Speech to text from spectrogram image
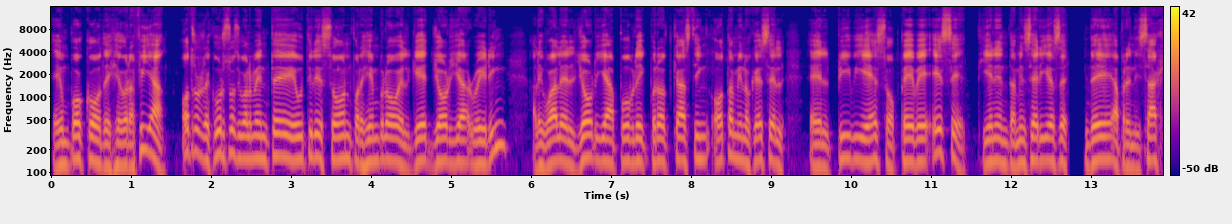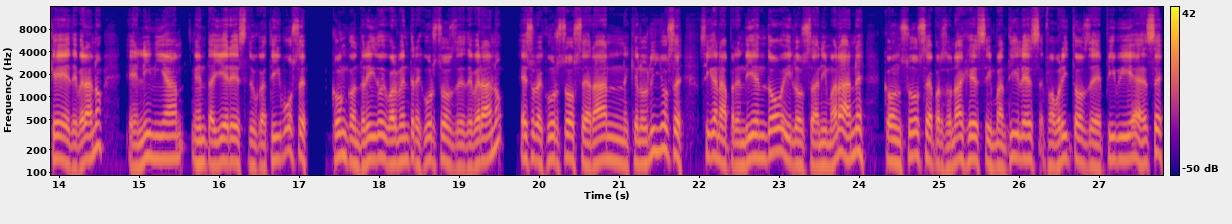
un poco de geografía. Otros recursos igualmente útiles son, por ejemplo, el Get Georgia Reading, al igual el Georgia Public Broadcasting o también lo que es el, el PBS o PBS. Tienen también series de aprendizaje de verano en línea en talleres educativos eh, con contenido, igualmente recursos de, verano. Esos recursos harán que los niños eh, sigan aprendiendo y los animarán eh, con sus personajes infantiles favoritos de PBS.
